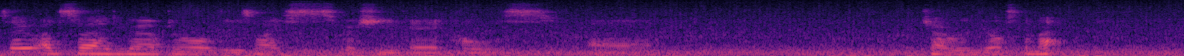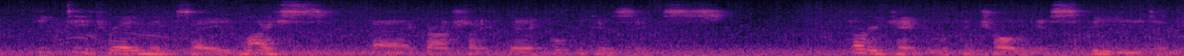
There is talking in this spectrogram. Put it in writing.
So I decided to go after all these nice squishy vehicles uh, travelling across the map. The D3A makes a nice uh, ground strike vehicle because it's very capable of controlling its speed and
